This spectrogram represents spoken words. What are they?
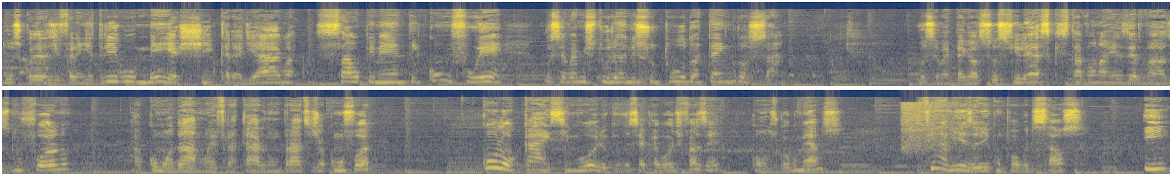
duas colheres de farinha de trigo, meia xícara de água, sal, pimenta e com fouet você vai misturando isso tudo até engrossar. Você vai pegar os seus filés que estavam lá reservados no forno, acomodar num refratário, num prato, seja como for, colocar esse molho que você acabou de fazer com os cogumelos Finaliza ali com um pouco de salsa e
